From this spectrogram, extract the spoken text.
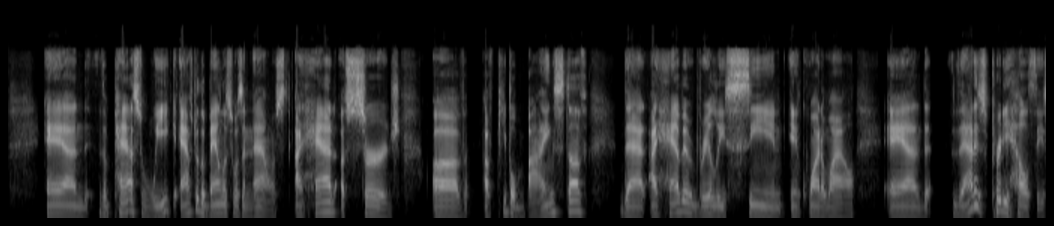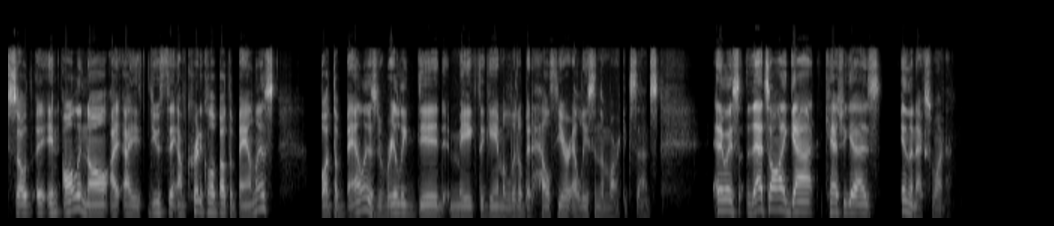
And the past week after the ban list was announced, I had a surge of of people buying stuff that I haven't really seen in quite a while. And that is pretty healthy. So in all in all, I, I do think I'm critical about the ban list, but the ban list really did make the game a little bit healthier, at least in the market sense. Anyways, that's all I got. Catch you guys in the next one.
